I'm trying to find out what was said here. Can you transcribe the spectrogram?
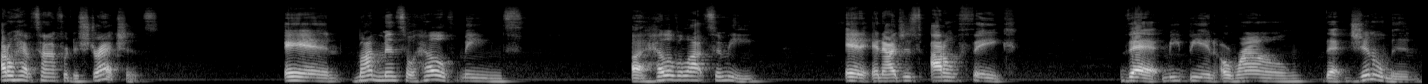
I don't have time for distractions. And my mental health means a hell of a lot to me. And and I just I don't think that me being around that gentleman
